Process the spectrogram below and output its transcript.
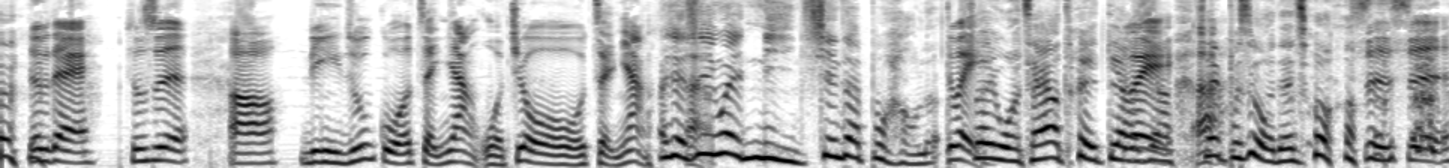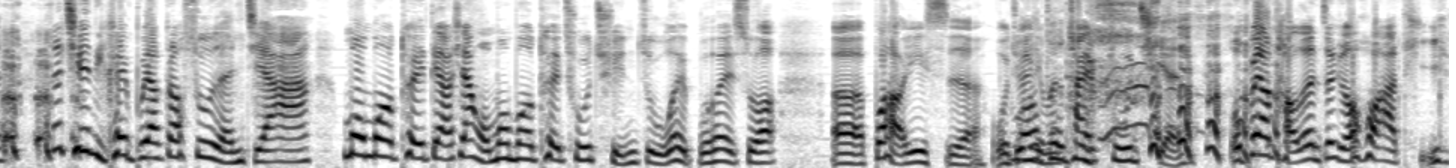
对不对？就是啊，你如果怎样，我就怎样。而且是因为你现在不好了，对，所以我才要退掉，这样，所以不是我的错。是是，那其实你可以不要告诉人家，默默退掉。像我默默退出群组，我也不会说，呃，不好意思，我觉得你们太肤浅，我不要讨论这个话题，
